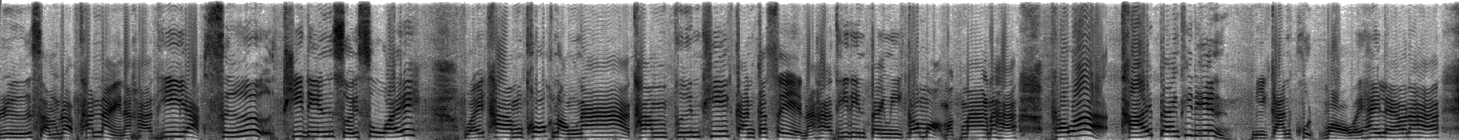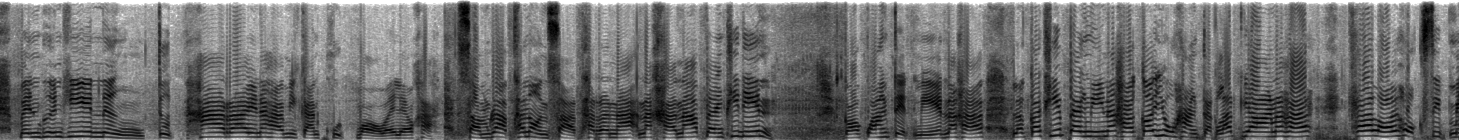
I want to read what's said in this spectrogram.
หรือสำหรับท่านไหนนะคะที่อยากซื้อที่ดินสวยๆไว้ทำโคกหนองนาทำพื้นที่การเกษตรนะคะ ที่ดินแปลงนี้ก็เหมาะมาก ๆนะคะ เพราะว่าท้ายแปลงที่ดินมีการขุดบ่อไว้ให้แล้วนะคะ เป็นพื้นที่ 1.5 ไร่นะคะ มีการขุดบ่อไว้แล้วค่ะสำหรับถนนสาธารณะนะคะ หน้าแปลงที่ดินก็กว้าง 7 เมตรนะคะ แล้วก็ที่แปลงนี้นะคะก็อยู่ห่างจากลาดยางนะคะ แค่ 160 เม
